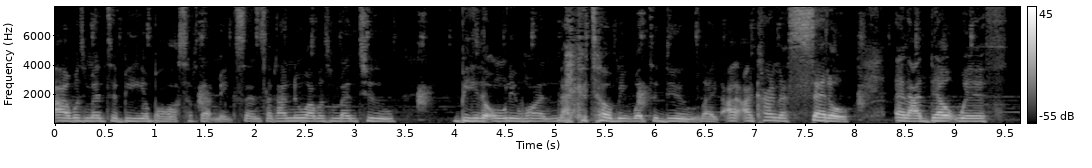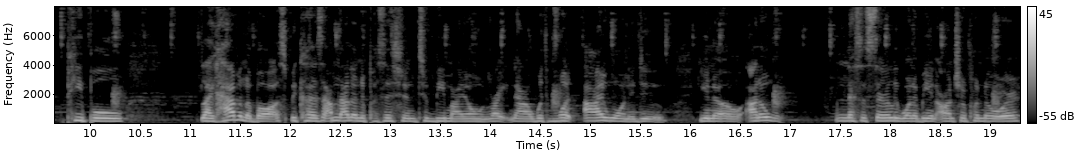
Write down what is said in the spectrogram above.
I was meant to be a boss, if that makes sense. Like I knew I was meant to be the only one that could tell me what to do. Like I, I kind of settle, and I dealt with people like having a boss because I'm not in a position to be my own right now with what I want to do. You know, I don't necessarily want to be an entrepreneur.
